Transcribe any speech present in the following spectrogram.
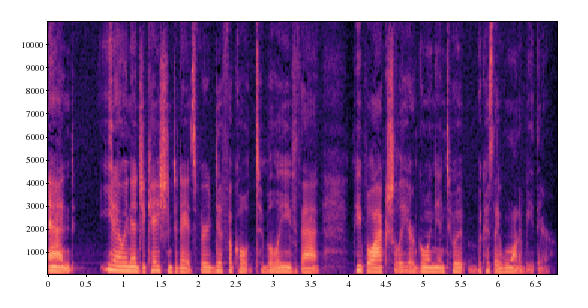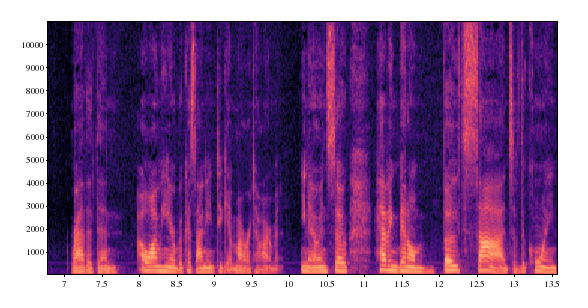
And, you know, in education today, it's very difficult to believe that people actually are going into it because they want to be there rather than, oh, I'm here because I need to get my retirement. You know, and so having been on both sides of the coin,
